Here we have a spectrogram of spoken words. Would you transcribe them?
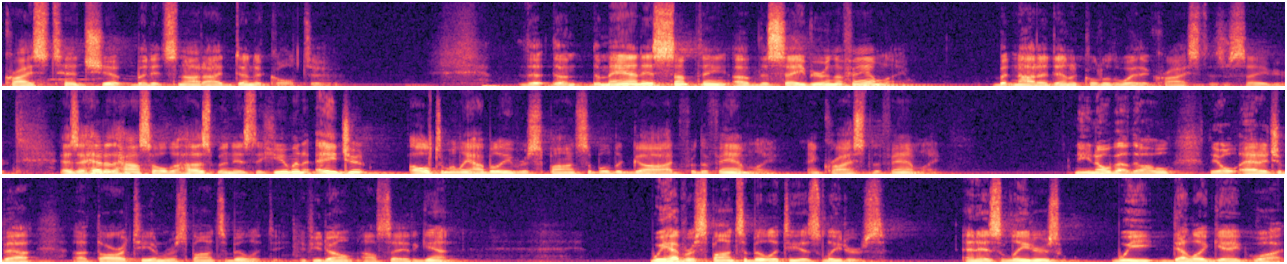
Christ's headship, but it's not identical to. The, the, the man is something of the Savior in the family, but not identical to the way that Christ is a Savior. As a head of the household, the husband is the human agent, ultimately, I believe, responsible to God for the family and Christ the family. You know about the whole the old adage about authority and responsibility. If you don't, I'll say it again. We have responsibility as leaders. And as leaders, we delegate what?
